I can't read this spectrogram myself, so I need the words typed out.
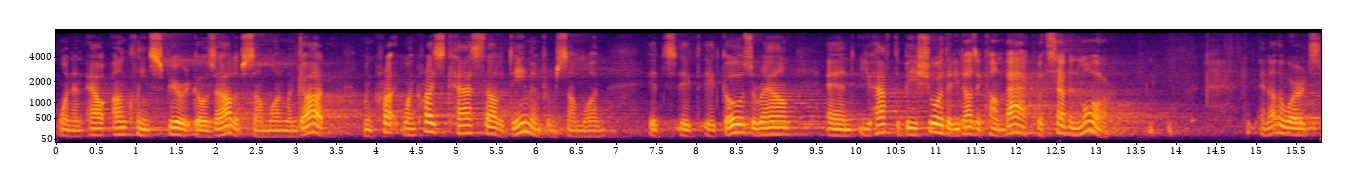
when an out, unclean spirit goes out of someone, when God, when Christ, when Christ casts out a demon from someone, it's, it, it goes around and you have to be sure that he doesn't come back with seven more. In other words,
